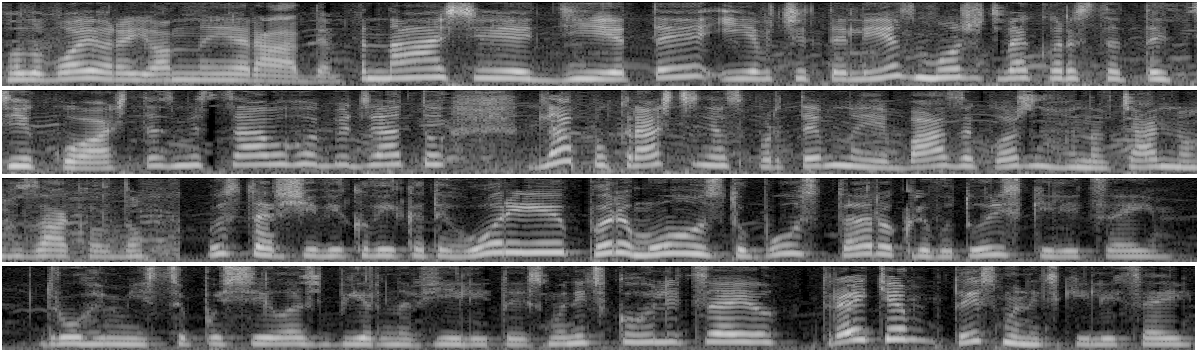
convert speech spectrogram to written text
головою районної ради. Наші діти і вчителі зможуть використати ці кошти з місцевого бюджету для покращення спортивної бази кожного навчального закладу. У старшій віковій категорії перемогу здобув Старокривотурський ліцей. Друге місце посіла збірна філій Тисменницького ліцею, третє Тисменницький ліцей.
